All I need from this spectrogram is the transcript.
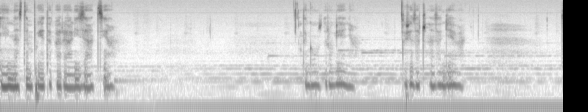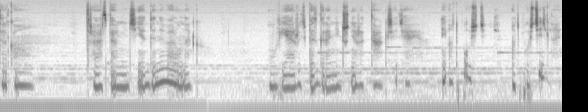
I następuje taka realizacja tego uzdrowienia. To się zaczyna zadziewać. Tylko trzeba spełnić jedyny warunek. Uwierzyć bezgranicznie, że tak się dzieje i odpuścić. Odpuścić lęk.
